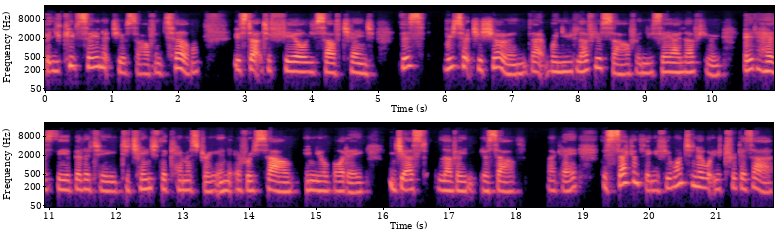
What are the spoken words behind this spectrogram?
but you keep saying it to yourself until you start to feel yourself change. This research has shown that when you love yourself and you say, I love you, it has the ability to change the chemistry in every cell in your body, just loving yourself. Okay. The second thing, if you want to know what your triggers are,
